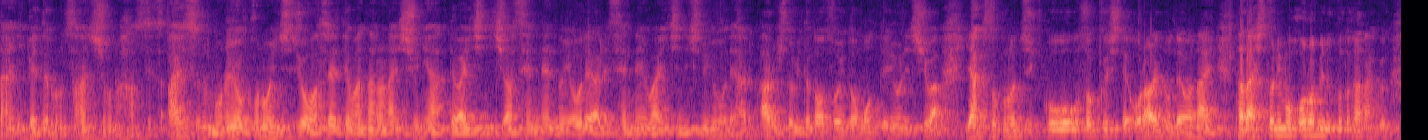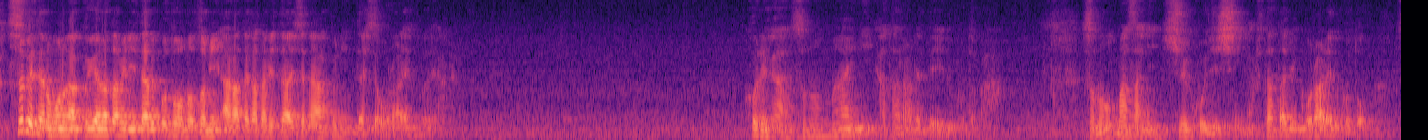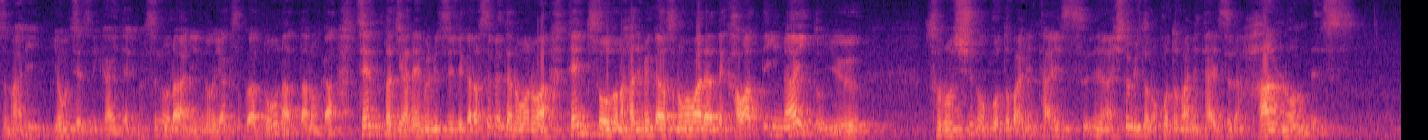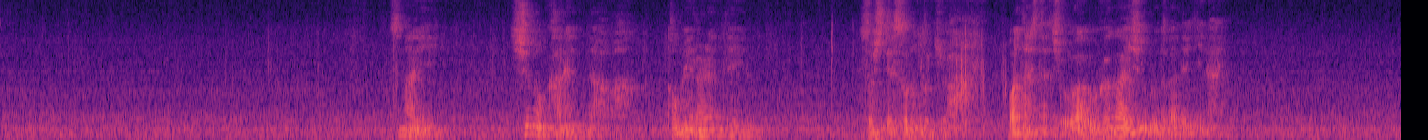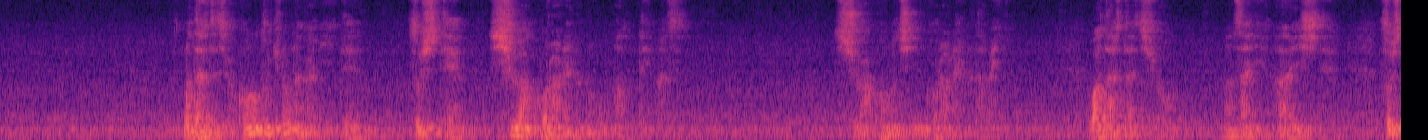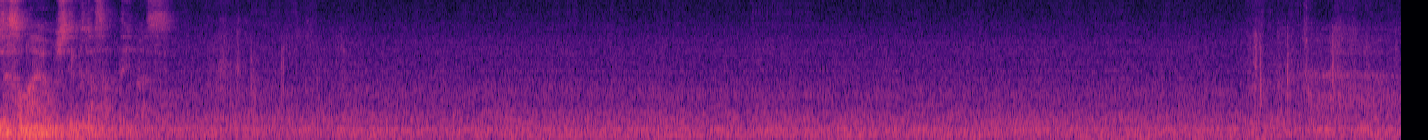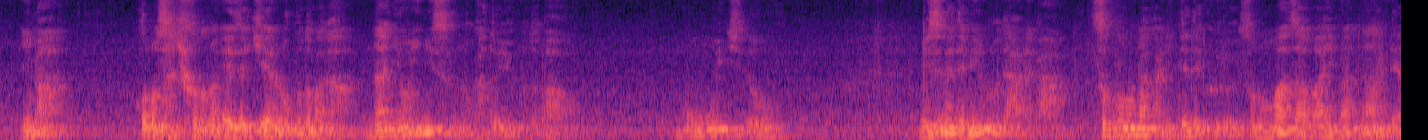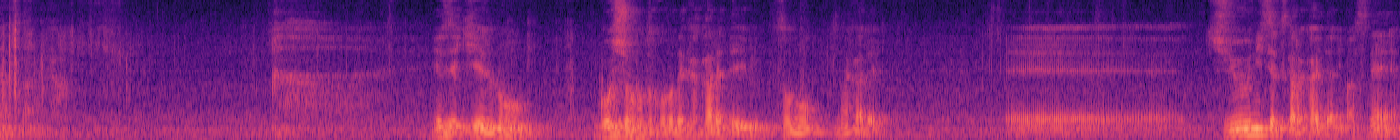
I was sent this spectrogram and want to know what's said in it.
第2ペテロの3章の8節愛する者よこの一時を忘れてはならない。主にあっては一日は千年のようであり千年は一日のようである。ある人々が遅いと思っているように主は約束の実行を遅くしておられるのではない。ただ人にも滅びることがなく全ての者が悔い改めに至ることを望みあなた方に対しての悪人としておられるのである。これがその前に語られている言葉そのまさに主ご自身が再び来られることつまり4節に書いてあります。の来人の約束はどうなったのか。先祖たちが眠りについてから全てのものは天地創造の初めからそのままであって変わっていないというその主の言葉に対する人々の言葉に対する反論です。つまり主のカレンダーは止められている。そしてその時は私たちは伺い知ることができない。私たちはこの時の中にいてそして主は来られるのを待っています。主はこの地に来られるために私たちをまさに愛してそして備えをしてくださっています。今この先ほどのエゼキエルの言葉が何を意味するのかという言葉をもう一度。見つめてみるのであればそこの中に出てくるその災いは何であったのか。エゼキエルの5章のところで書かれているその中で、えー、12節から書いてありますね。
